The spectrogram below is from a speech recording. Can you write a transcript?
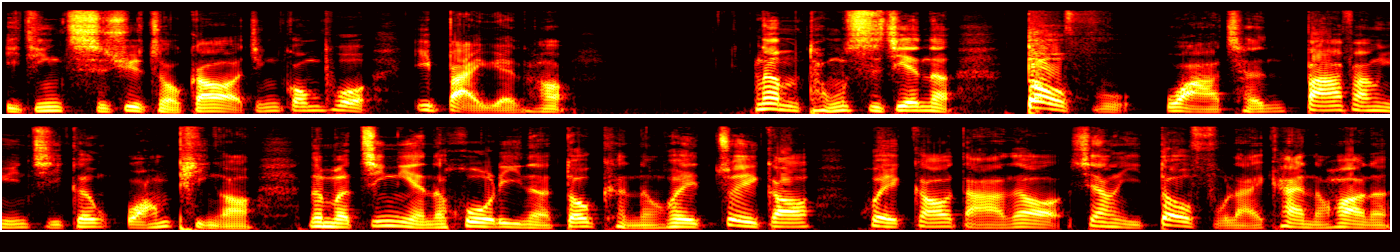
已经持续走高，已经攻破一百元哈。那么同时间呢，豆腐。瓦城、八方云集跟王品哦，那么今年的获利呢，都可能会最高会高达到，像以豆腐来看的话呢，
